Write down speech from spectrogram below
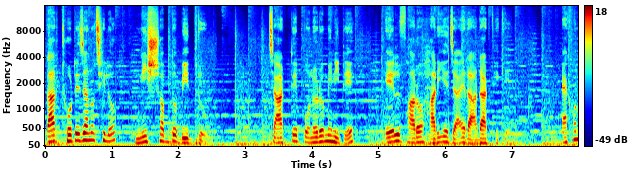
তার ঠোঁটে যেন ছিল নিঃশব্দ বিদ্রুপ। চারটে পনেরো মিনিটে এল ফারো হারিয়ে যায় রাডার থেকে। এখন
